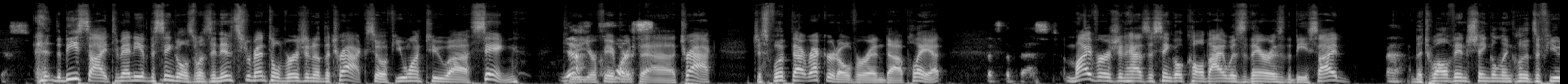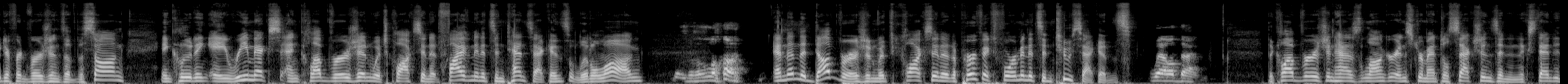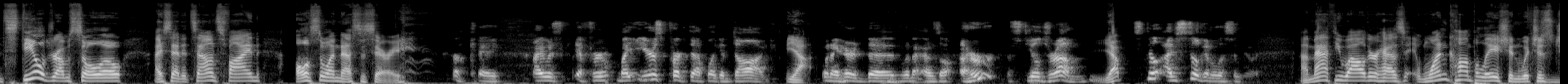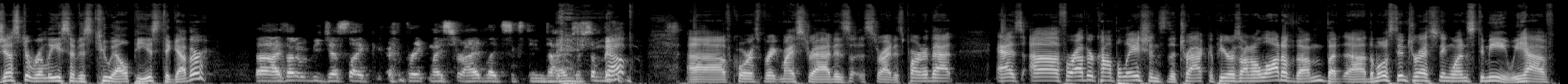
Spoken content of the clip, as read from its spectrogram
Yes. the B side to many of the singles was an instrumental version of the track. So if you want to uh, sing to Yeah, your favorite uh, track, just flip that record over and uh, play it. That's the best. My version has a single called I Was There as the B side. Ah. The 12 inch single includes a few different versions of the song, including a remix and club version, which clocks in at 5 minutes and 10 seconds, a little long. A little long. And then the dub version, which clocks in at a perfect 4 minutes and 2 seconds. Well done. The club version has longer instrumental sections and an extended steel drum solo. I said it sounds fine, also unnecessary. Okay. I was for my ears perked up like a dog yeah. when I heard the when I was all, "Er, a steel drum. Yep. Still, I'm still gonna listen to it. Uh, Matthew Wilder has one compilation, which is just a release of his two LPs together. Uh, I thought it would be just like break my stride like 16 times or something. Yep. Uh, of course, Break My Stride is Stride is part of that. As uh, for other compilations, the track appears on a lot of them, but uh, the most interesting ones to me, we have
